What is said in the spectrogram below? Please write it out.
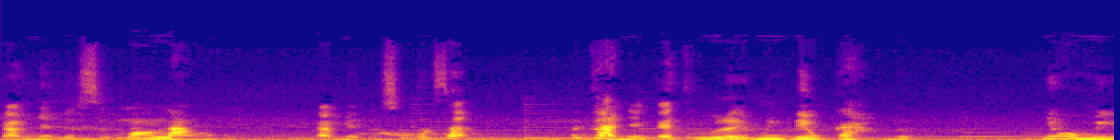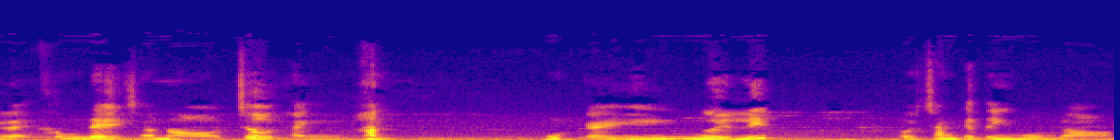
cảm nhận được sự lo lắng, cảm nhận được sự tức giận. Tất cả những cái thứ đấy mình đều cảm được. Nhưng mà mình lại không để cho nó trở thành hẳn một cái người lead ở trong cái tình huống đó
